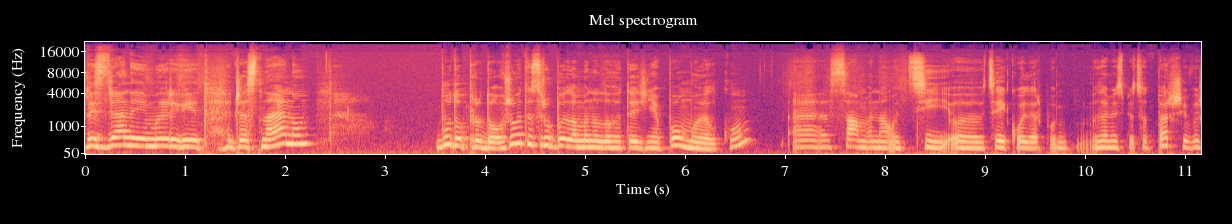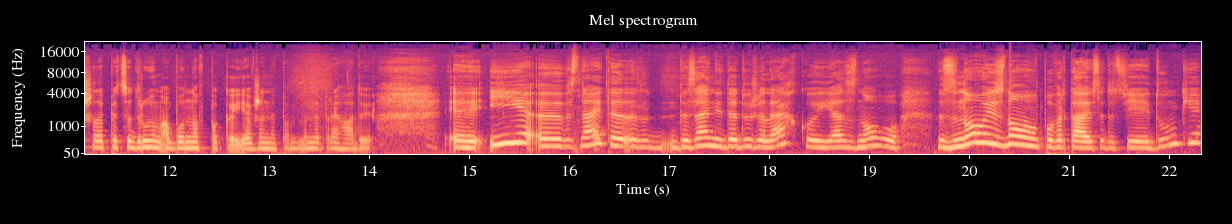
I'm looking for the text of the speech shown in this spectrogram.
Різдвяний мир від Джаснену. Буду продовжувати. Зробила минулого тижня помилку. Е, Саме на оці, е, цей колір замість 501 вишила 502 або навпаки, я вже не, не пригадую. Е, І ви знаєте, дизайн йде дуже легко, і я знову, знову і знову повертаюся до цієї думки.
